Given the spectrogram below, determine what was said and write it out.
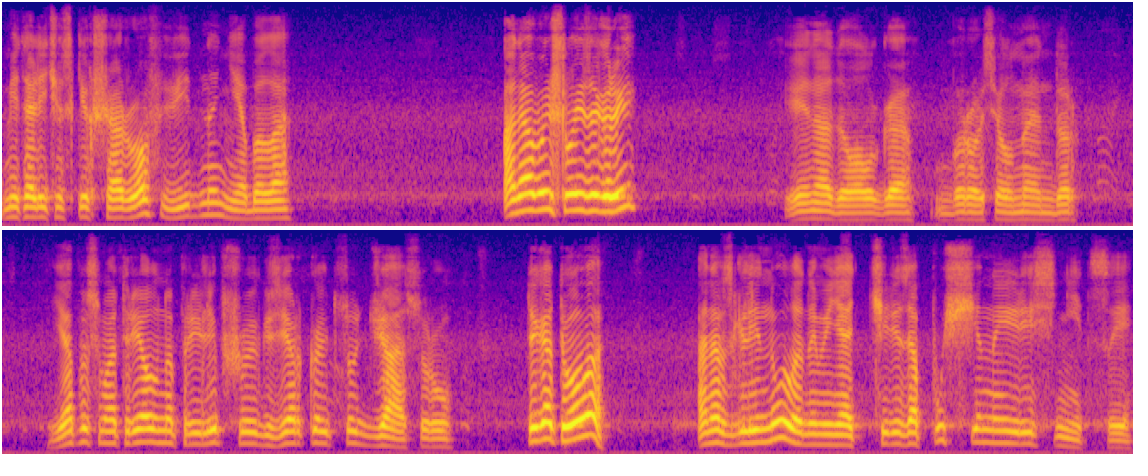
Металлических шаров видно не было. Она вышла из игры?» «И надолго», — бросил Мендер. Я посмотрел на прилипшую к зеркальцу Джасру. «Ты готова?» Она взглянула на меня через опущенные ресницы.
